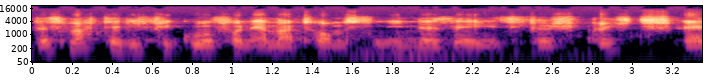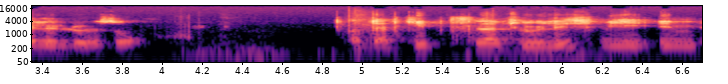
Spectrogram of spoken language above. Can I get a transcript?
das macht ja die Figur von Emma Thompson in der Serie. Sie verspricht schnelle Lösungen. Und dann gibt es natürlich, wie in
